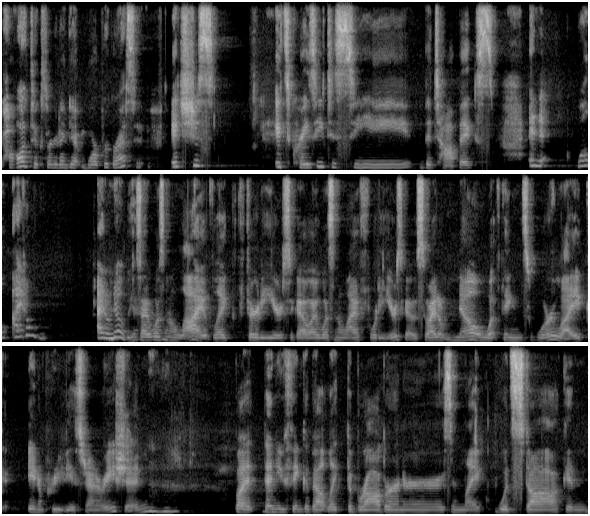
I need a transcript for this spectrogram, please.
politics are going to get more progressive. It's just it's crazy to see the topics and well, I don't I don't know because I wasn't alive like 30 years ago. I wasn't alive 40 years ago, so I don't know what things were like in a previous generation. Mm-hmm. But then you think about like the bra burners and like Woodstock and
